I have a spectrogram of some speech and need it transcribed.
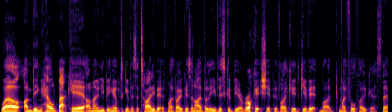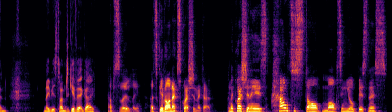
well, I'm being held back here. I'm only being able to give this a tiny bit of my focus, and I believe this could be a rocket ship if I could give it my my full focus. Then maybe it's time to give it a go. Absolutely. Let's give our next question a go. And the question is how to start marketing your business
